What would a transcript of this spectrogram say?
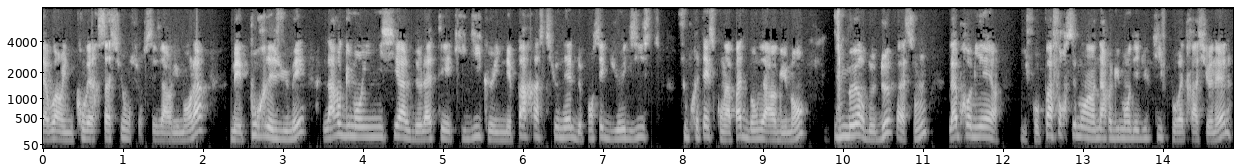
d'avoir une conversation sur ces arguments-là, mais pour résumer, l'argument initial de l'athée qui dit qu'il n'est pas rationnel de penser que Dieu existe sous prétexte qu'on n'a pas de bons arguments, il meurt de deux façons. La première, il faut pas forcément un argument déductif pour être rationnel.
